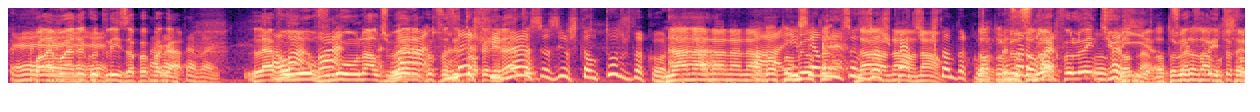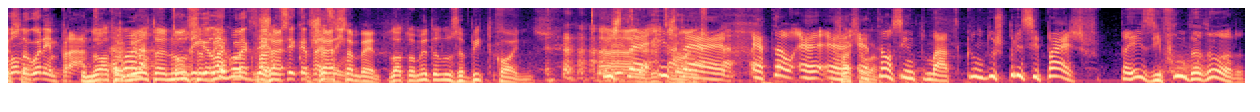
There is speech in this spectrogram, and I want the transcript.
É, Qual é a moeda que é, utiliza para tá pagar? Bem, tá bem. Leva o um ovo lá, no Beira para fazer troca direta? Nas finanças eles estão todos de acordo. Não, não, não, não, não. Ah, doutor isso Milton... é um dos não, aspectos não, não. que estão de acordo. Doutor Milton não é que falou em teoria. Doutor Milton Estou falando agora em prática. Doutor Milton então usa... diga lá como é que vai ser cafezinho. Já Bento, doutor Milton usa bitcoins. Isto é, isto é, é, tão, é, é, é tão sintomático que um dos principais países e fundador,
